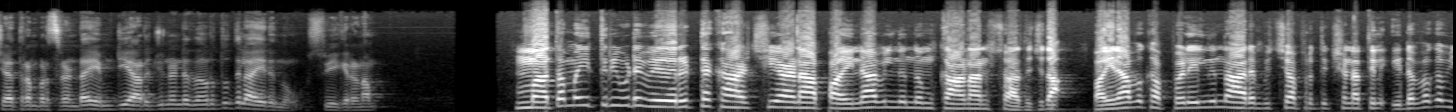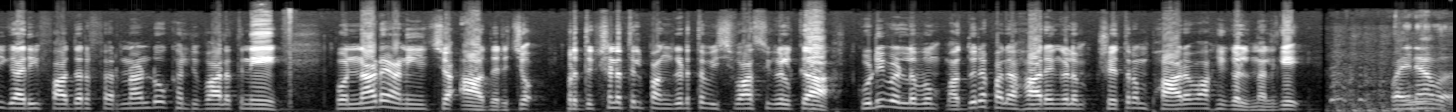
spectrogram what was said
ക്ഷേത്രം പ്രസിഡന്റ് എം ടി അർജുനന്റെ നേതൃത്വത്തിലായിരുന്നു സ്വീകരണം. മതമൈത്രിയുടെ വേറിട്ട കാഴ്ചയാണ് പൈനാവിൽ നിന്നും കാണാൻ സാധിച്ചത്. പൈനാവ് കപ്പലിൽ നിന്ന് ആരംഭിച്ച പ്രദക്ഷിണത്തിൽ ഇടവക വികാരി ഫാദർ ഫെർണാണ്ടോ കല്ലുപാലത്തിനെ പൊന്നാട അണിയിച്ച് ആദരിച്ചു. പ്രദക്ഷിണത്തിൽ പങ്കെടുത്ത വിശ്വാസികൾക്ക് കുടിവെള്ളവും മധുര പലഹാരങ്ങളും ക്ഷേത്രം ഭാരവാഹികൾ നൽകി. പൈനാവ്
